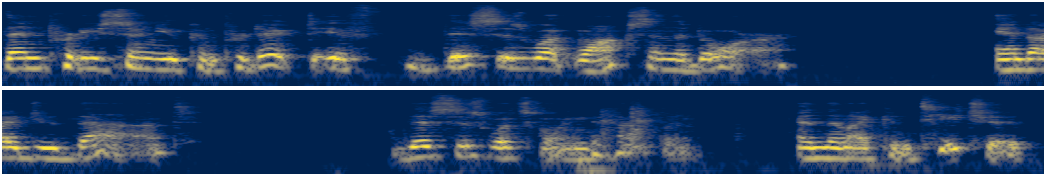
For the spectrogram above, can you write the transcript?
then pretty soon you can predict if this is what walks in the door and i do that this is what's going to happen. And then i can teach it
